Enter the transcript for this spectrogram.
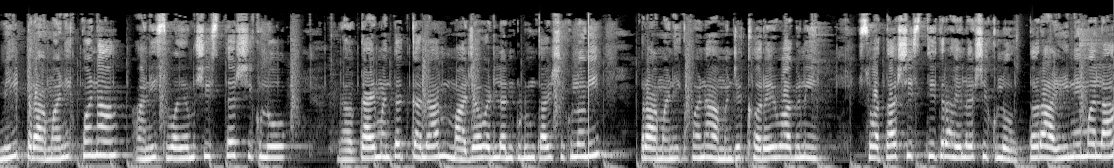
मी प्रामाणिकपणा आणि स्वयंशिस्त शिकलो. काय म्हणतात कलाम माझ्या वडिलांकडून काय शिकलो मी? प्रामाणिकपणा म्हणजे खरे वागणे. स्वतः शिस्तीत राहायला शिकलो तर आईने मला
